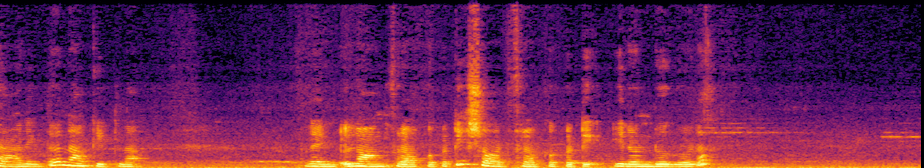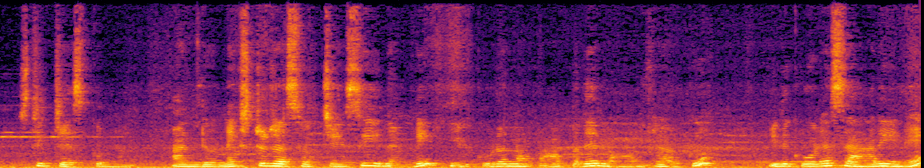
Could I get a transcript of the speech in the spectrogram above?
శారీతో నాకు ఇట్లా రెండు లాంగ్ ఫ్రాక్ ఒకటి షార్ట్ ఫ్రాక్ ఒకటి ఈ రెండు కూడా స్టిచ్ చేసుకున్నాను. అండ్ నెక్స్ట్ డ్రెస్ వచ్చేసి ఇదండి. ఇది కూడా మా పాపదే లాంగ్ ఫ్రాక్. ఇది కూడా శారీనే.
